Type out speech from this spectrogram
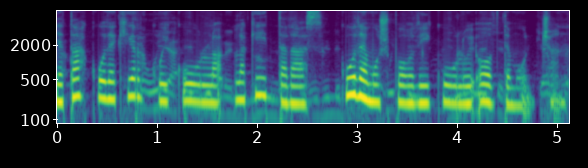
Ja tahkuude kirkkui kuulla la kiittadas kuudemuspoodi kuului ovtemudjan.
